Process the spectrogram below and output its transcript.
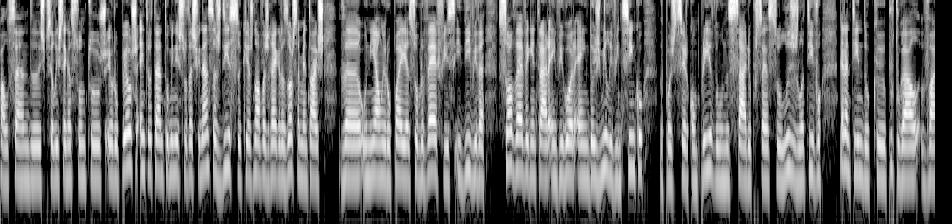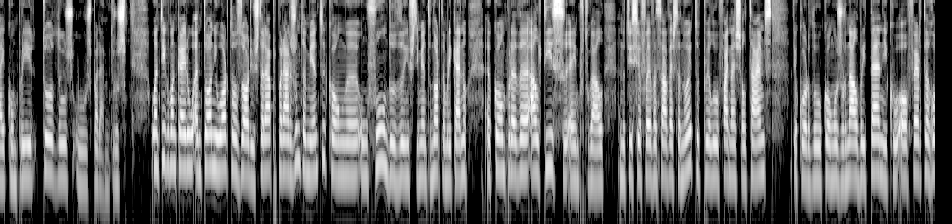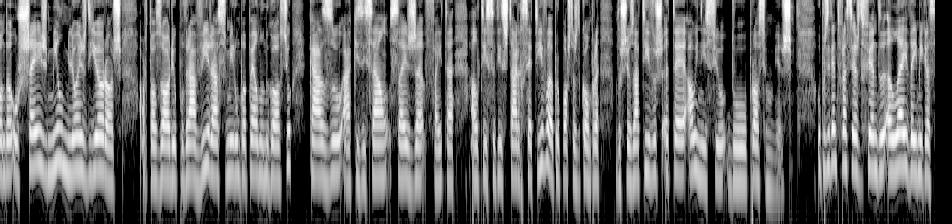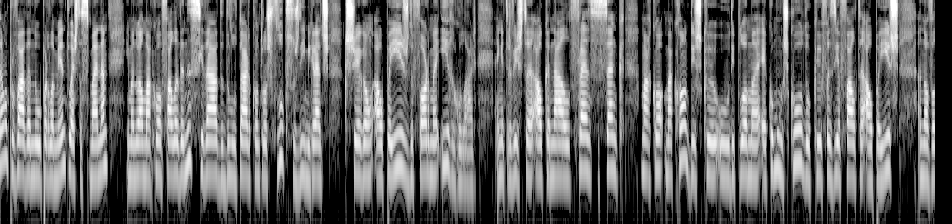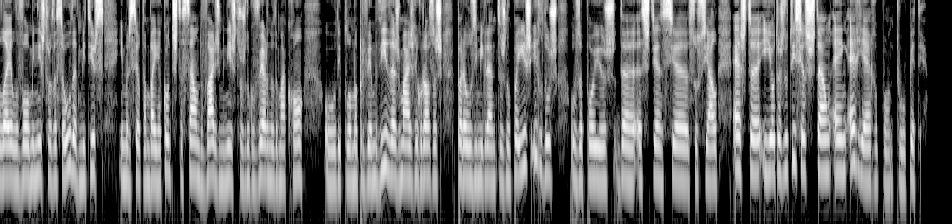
Paulo Sand, especialista em assuntos europeus. Entretanto, o Ministro das Finanças disse que as novas regras orçamentais da União Europeia sobre déficit e dívida só devem entrar em vigor em 2025, depois de ser cumprido o necessário processo legislativo, garantindo que Portugal vai cumprir todos os parâmetros. O antigo banqueiro António Horta Osório estará a preparar, juntamente com eh, um fundo de investimento norte-americano, a compra da Altice em Portugal. A notícia foi avançada esta noite pelo Financial Times. De acordo com o jornal britânico, a oferta ronda os 6 mil milhões de euros. Horta Osório poderá vir a assumir um papel no negócio caso a aquisição seja feita. A Altice diz estar receptiva a propostas de compra dos seus ativos até ao início do próximo mês. O presidente francês defende a lei da imigração aprovada no Parlamento esta semana. Emmanuel Macron fala da necessidade de lutar contra os fluxos de imigrantes que chegam ao país de forma irregular. Em entrevista ao canal France 5, Macron diz que o diploma é como um escudo que fazia falta ao país. A nova lei levou o ministro da Saúde a admitir-se e mereceu também a contestação de vários ministros do governo de Macron. O diploma prevê medidas mais rigorosas para os imigrantes no país e reduz os apoios da assistência social. Esta e outras notícias estão em rr.pt.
